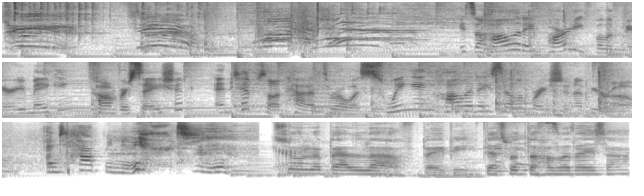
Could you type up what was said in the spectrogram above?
Three, two, one! It's a holiday party full of merrymaking, conversation, and tips on how to throw a swinging holiday celebration of your own. And Happy New Year to you. It's all about love, baby. That's what the holidays are.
